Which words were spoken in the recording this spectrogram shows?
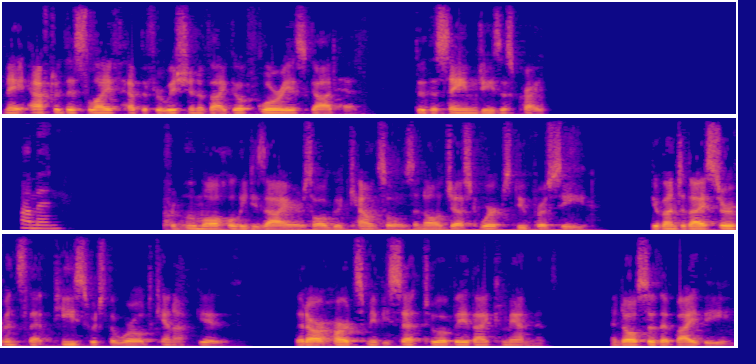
may after this life have the fruition of thy glorious Godhead, through the same Jesus Christ. Amen. From whom all holy desires, all good counsels, and all just works do proceed. Give unto thy servants that peace which the world cannot give, that our hearts may be set to obey thy commandments and also that by thee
